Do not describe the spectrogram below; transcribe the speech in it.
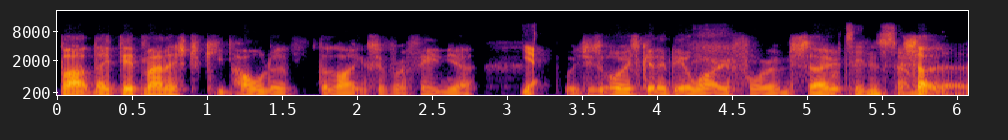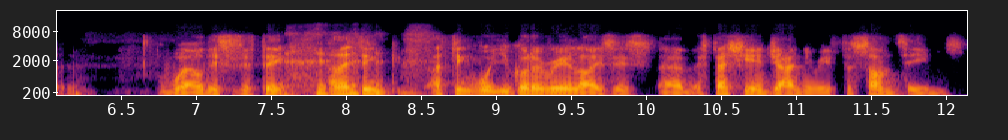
but they did manage to keep hold of the likes of Raphinha, yeah, which is always going to be a worry for him. So, so well, this is the thing, and I think I think what you've got to realise is, um, especially in January, for some teams,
